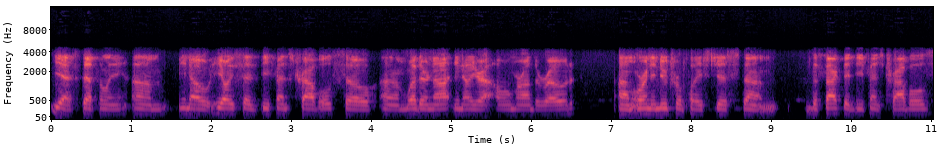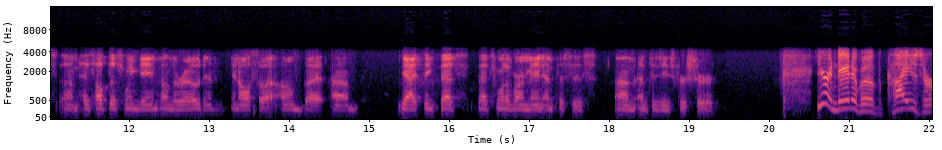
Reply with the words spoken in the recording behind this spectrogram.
Yes, definitely. Um, you know, he always says defense travels. So um, whether or not you know you're at home or on the road um, or in a neutral place, just um, the fact that defense travels um, has helped us win games on the road and, and also at home. But um, yeah, I think that's that's one of our main emphasis emphases for sure. You're a native of Keizer,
